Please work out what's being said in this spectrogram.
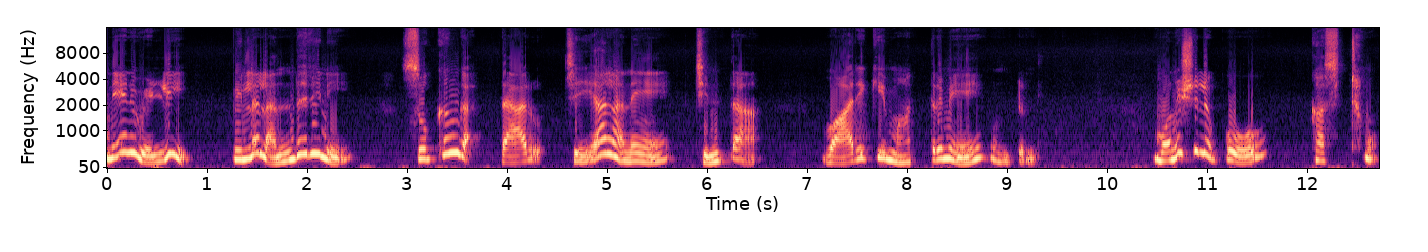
నేను వెళ్ళి పిల్లలందరినీ సుఖంగా తయారు చేయాలనే చింత వారికి మాత్రమే ఉంటుంది. మనుషులకు కష్టము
